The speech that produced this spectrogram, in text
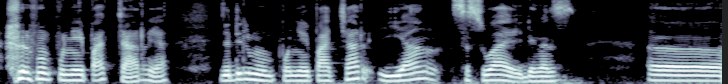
Lu mempunyai pacar ya. Jadi lu mempunyai pacar yang sesuai dengan eh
